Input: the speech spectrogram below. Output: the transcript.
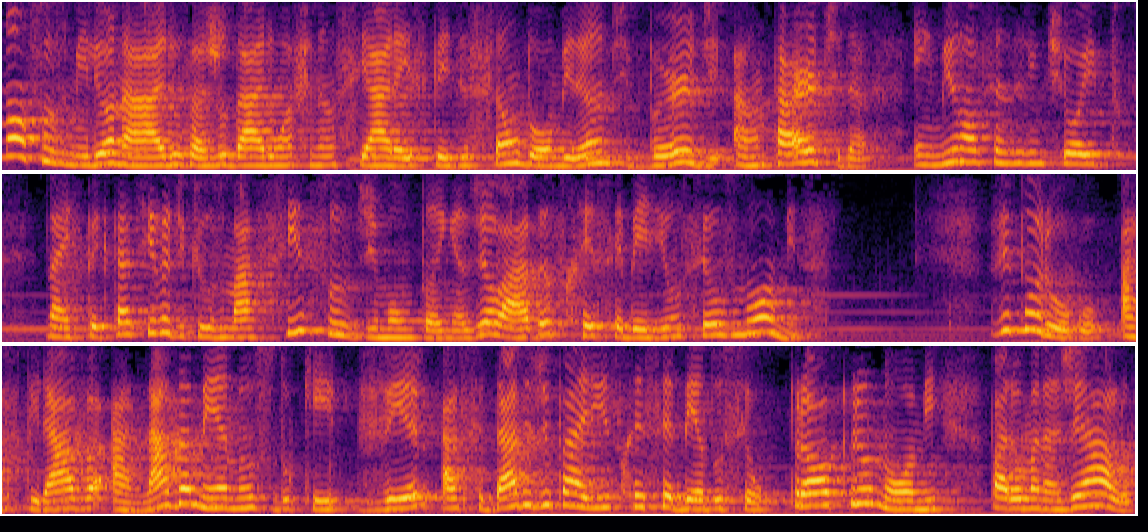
Nossos milionários ajudaram a financiar a expedição do almirante Byrd à Antártida em 1928 na expectativa de que os maciços de montanhas geladas receberiam seus nomes. Vitor Hugo aspirava a nada menos do que ver a cidade de Paris recebendo seu próprio nome para homenageá-lo.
